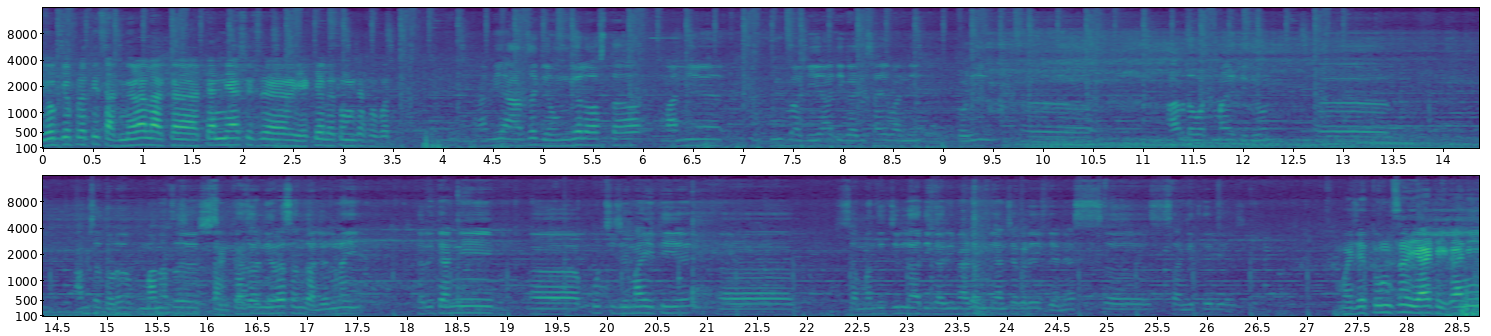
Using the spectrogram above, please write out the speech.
योग्य प्रतिसाद मिळाला का? त्यांनी असेच हे केलं तुमच्यासोबत? आम्ही अर्ज घेऊन गेलो असता माननीय उपविभागीय अधिकारी साहेबांनी थोडी अर्धवट माहिती देऊन आमचं थोडं मनाचं शंकाचं निरसन झालेलं नाही. तरी त्यांनी पुढची जी माहिती आहे संबंधित जिल्हाधिकारी मॅडम यांच्याकडे घेण्यास सांगितलेली आहे. म्हणजे तुमचं या ठिकाणी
